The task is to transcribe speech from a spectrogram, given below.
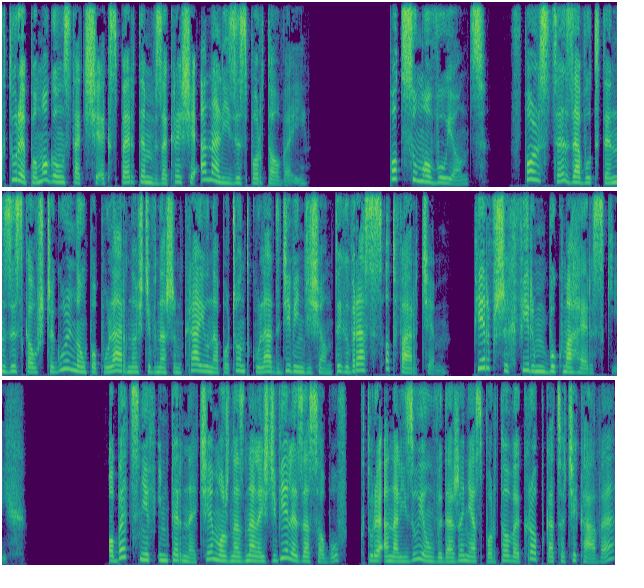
które pomogą stać się ekspertem w zakresie analizy sportowej. Podsumowując, w Polsce zawód ten zyskał szczególną popularność w naszym kraju na początku lat 90. wraz z otwarciem pierwszych firm bukmacherskich. Obecnie w internecie można znaleźć wiele zasobów, które analizują wydarzenia sportowe. Co ciekawe,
